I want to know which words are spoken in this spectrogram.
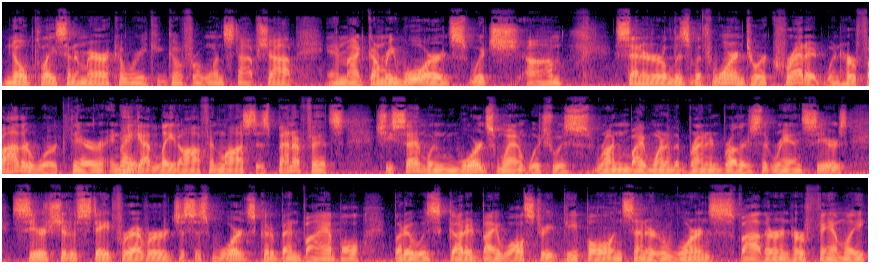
no place in America where you can go for a one-stop shop. And Montgomery Ward's, which um, Senator Elizabeth Warren, to her credit, when her father worked there and Right. he got laid off and lost his benefits, she said when Ward's went, which was run by one of the Brennan brothers that ran Sears, Sears should have stayed forever, just as Ward's could have been viable, but it was gutted by Wall Street people, and Senator Warren's father and her family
